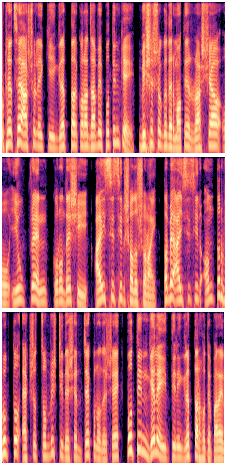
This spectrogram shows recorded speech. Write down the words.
উঠেছে, আসলে কি গ্রেপ্তার করা যাবে পুতিনকে? বিশেষজ্ঞদের মতে, রাশিয়া ও ইউক্রেন কোনো দেশই আইসিসির সদস্য নয়। তবে আইসিসির অন্তর্ভুক্ত একশো চব্বিশটি দেশের যে কোনো দেশে পুতিন গেলেই তিনি গ্রেপ্তার হতে পারেন।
